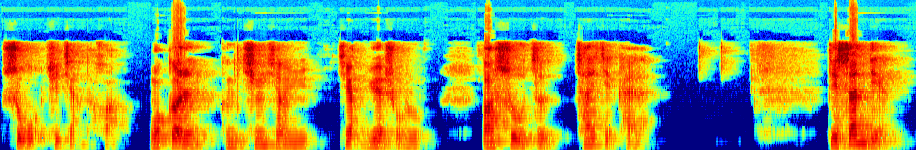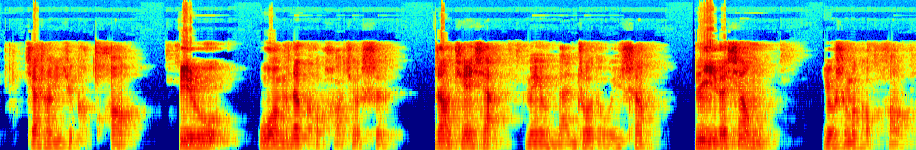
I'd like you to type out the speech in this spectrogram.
是我去讲的话，我个人更倾向于讲月收入，把数字拆解开来。第三点，加上一句口号，比如我们的口号就是。让天下没有难做的微商。你的项目有什么口号？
